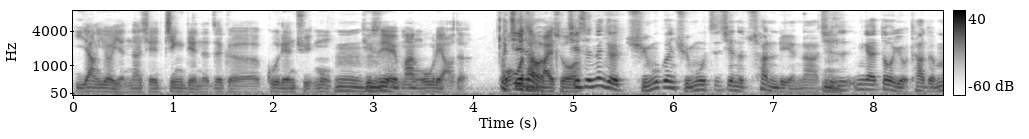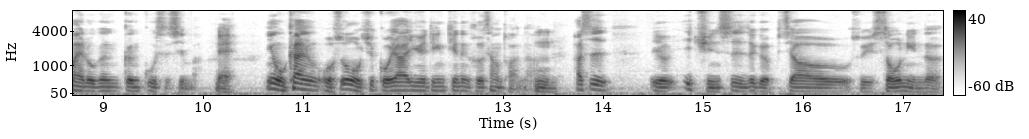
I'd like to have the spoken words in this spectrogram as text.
一样又演那些经典的这个古典曲目，嗯，其实也蛮无聊的。我坦白说，其实那个曲目跟曲目之间的串联啊，其实应该都有它的脉络跟跟故事性吧。对，因为我看我说我去国家音乐厅听那个合唱团啊，嗯，他是有一群是这个比较属于熟龄的，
